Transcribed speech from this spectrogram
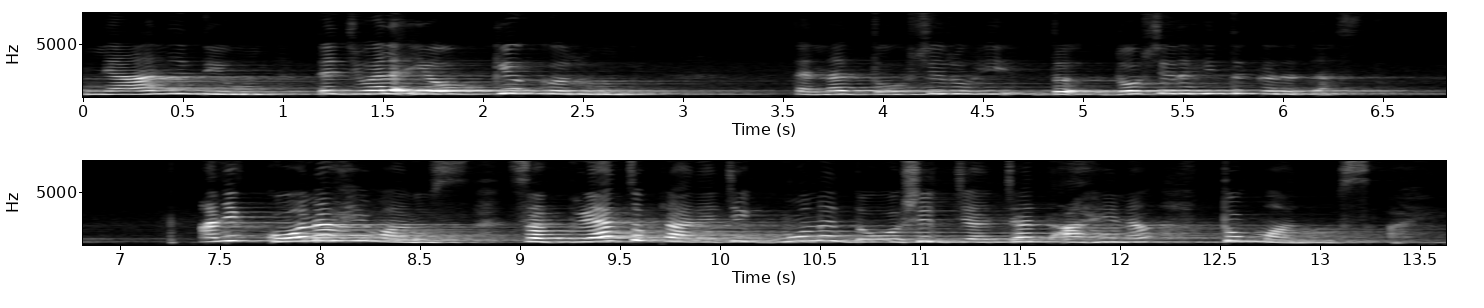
ज्ञान देऊन त्या जीवाला योग्य करून त्यांना दोषरहित दोषरहित करत असतो. आणि कोण आहे माणूस? सगळ्याच प्राण्याचे गुण दोष ज्याच्यात आहे ना तो माणूस आहे.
